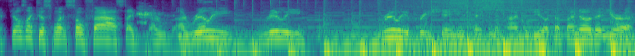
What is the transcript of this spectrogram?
it feels like this went so fast. I I, I really really really appreciate you taking the time to be with us. I know that you're a,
